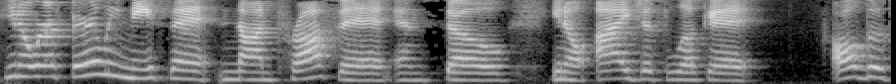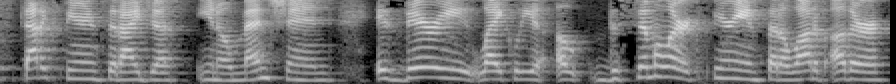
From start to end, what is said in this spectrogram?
You know, we're a fairly nascent nonprofit. And so, you know, I just look at all those that experience that I just you know mentioned is very likely a, the similar experience that a lot of other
